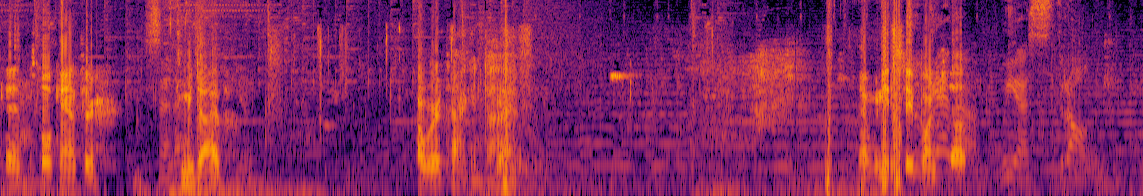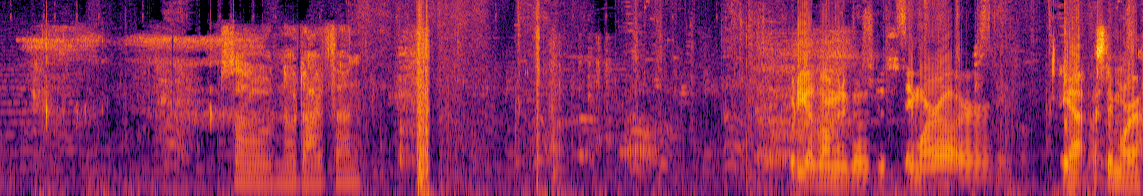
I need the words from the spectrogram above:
Okay, it's full cancer. Can we dive? Oh, we're attacking. Can Yeah. yeah, we need to stay bunched up. We are strong. So, no dive then? What do you guys want me to go? Just stay Moira or? Yeah, stay Moira.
